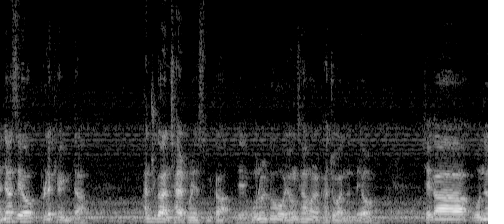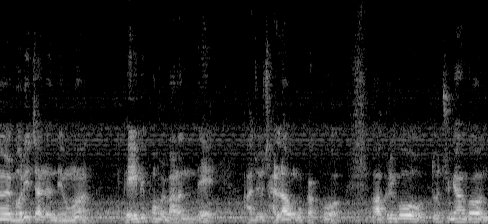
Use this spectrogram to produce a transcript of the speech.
안녕하세요. 블랙형입니다. 한 주간 잘 보냈습니까? 네 오늘도 영상을 가져왔는데요. 제가 오늘 머리 자른 내용은 베이비 펌을 말았는데 아주 잘 나온 것 같고 아 그리고 또 중요한 건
